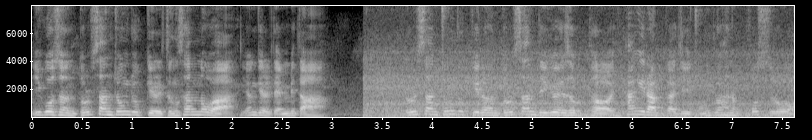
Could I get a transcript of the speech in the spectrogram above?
이곳은 돌산 종주길 등산로와 연결됩니다. 돌산 종주길은 돌산대교에서부터 향일암까지 종주하는 코스로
